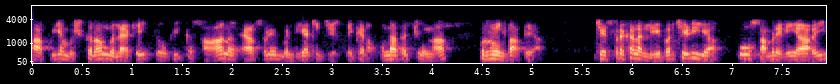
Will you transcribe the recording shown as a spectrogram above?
ਆਪਣੀਆਂ ਮੁਸ਼ਕਲਾਂ ਨੂੰ ਲੈ ਕੇ, ਕਿਉਂਕਿ ਕਿਸਾਨ ਇਸ ਵੇਲੇ ਮੰਡੀਆਂ 'ਚ ਜਿਸ ਤਰੀਕੇ ਨਾਲ ਉਹਨਾਂ ਦਾ ਝੋਨਾ ਰੁਲਦਾ ਪਿਆ। ਜਿਸ ਤਰ੍ਹਾਂ ਨਾਲ ਲੇਬਰ ਜਿਹੜੀ ਆ ਉਹ ਸਾਹਮਣੇ ਨਹੀਂ ਆ ਰਹੀ।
